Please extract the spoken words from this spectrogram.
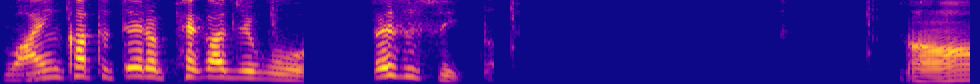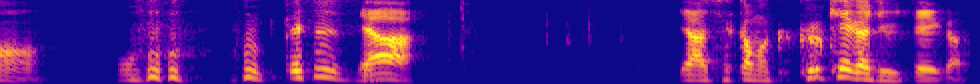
와인 카트 때려 패가지고 뺏을 수 있다. 어 뺏을 수 있어. 야! 야, 잠깐만. 그- 그렇게 해가지고 있다, 얘가.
